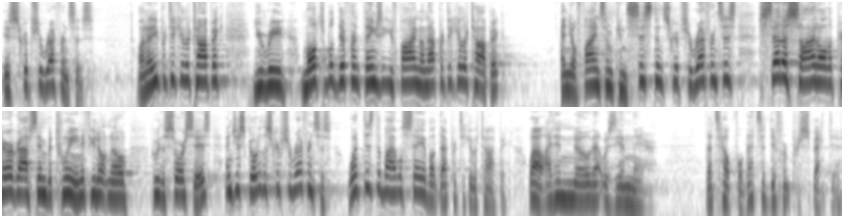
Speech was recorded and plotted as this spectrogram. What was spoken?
is scripture references. On any particular topic, you read multiple different things that you find on that particular topic and you'll find some consistent scripture references. Set aside all the paragraphs in between if you don't know who the source is, and just go to the scripture references. What does the Bible say about that particular topic? Wow, I didn't know that was in there. That's helpful. That's a different perspective.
